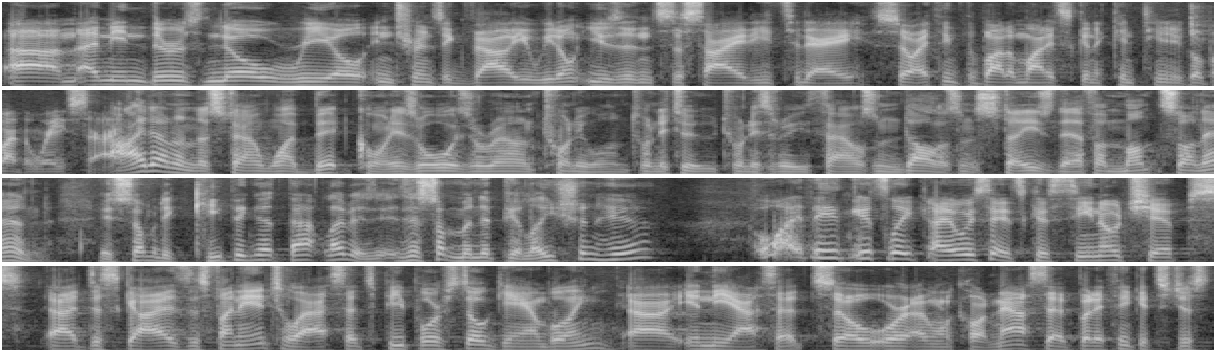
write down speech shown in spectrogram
Um, I mean, there's no real intrinsic value. We don't use it in society today. So I think the bottom line is going to continue to go by the wayside. I don't understand why Bitcoin is always around $21, $22, $23,000 and stays there for months on end. Is somebody keeping it that level? Is there some manipulation here? Well, I think it's like I always say, it's casino chips uh, disguised as financial assets. People are still gambling uh, in the asset, so or I won't call it an asset, but I think it's just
